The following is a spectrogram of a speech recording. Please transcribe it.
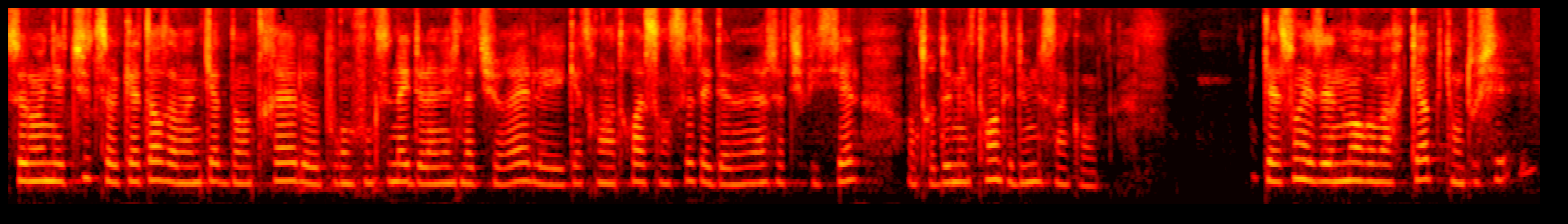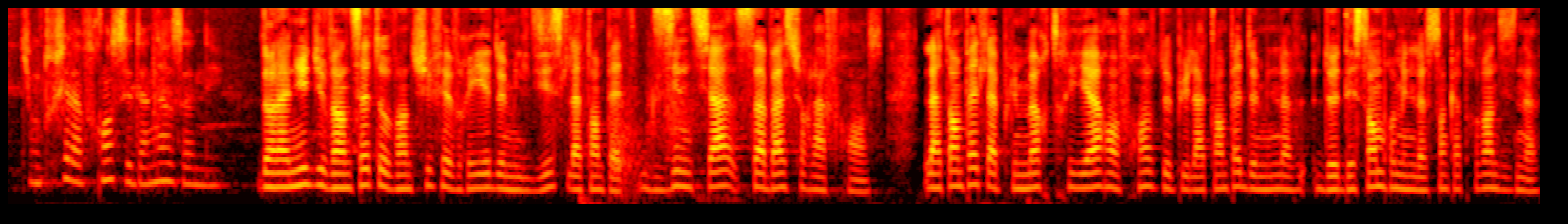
Selon une étude, seules 14 à 24 d'entre elles pourront fonctionner avec de la neige naturelle et 83 à 116 avec de la neige artificielle entre 2030 et 2050. Quels sont les événements remarquables qui ont touché, qui ont touché la France ces dernières années? Dans la nuit du 27 au 28 février 2010, la tempête Xintia s'abat sur la France, la tempête la plus meurtrière en France depuis la tempête de, de décembre 1999.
